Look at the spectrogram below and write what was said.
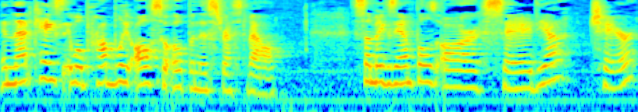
In that case, it will probably also open the stressed vowel. Some examples are sedia, chair,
